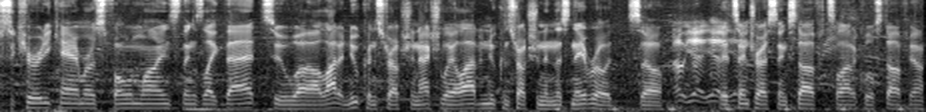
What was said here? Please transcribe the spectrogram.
security cameras, phone lines, things like that, to uh, a lot of new construction. Actually, a lot of new construction in this neighborhood. So Oh yeah, yeah. it's yeah. interesting stuff. It's a lot of cool stuff. Yeah.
